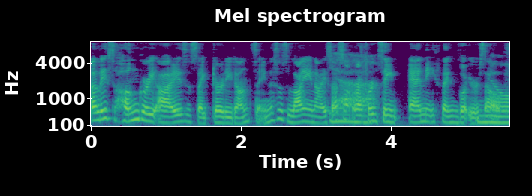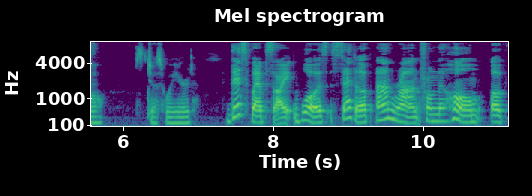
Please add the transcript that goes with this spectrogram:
at least Hungry Eyes is like dirty dancing. This is Lying Eyes. That's not referencing anything but yourself. No, it's just weird. This website was set up and ran from the home of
